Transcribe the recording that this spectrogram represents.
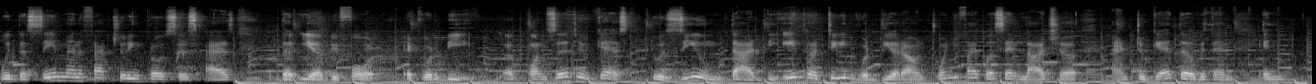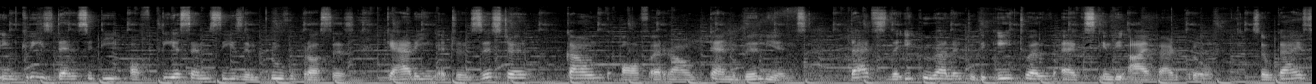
with the same manufacturing process as the year before. It would be a conservative guess to assume that the A13 would be around 25% larger and together with an in increased density of TSMC's improved process carrying a transistor count of around 10 billions that's the equivalent to the A12X in the iPad Pro. So guys,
